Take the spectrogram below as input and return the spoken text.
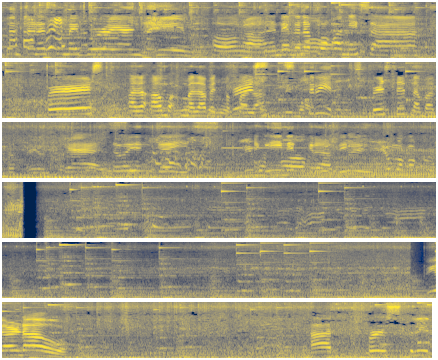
Punta na sa may Burayan Gym. Oo nga. Nandito na po kami sa first, ala, ah, ma- malapit pa pala. Street. First street na ba to? Yeah. So, ayun guys. Nag-init, grabe. We are now at First Street,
